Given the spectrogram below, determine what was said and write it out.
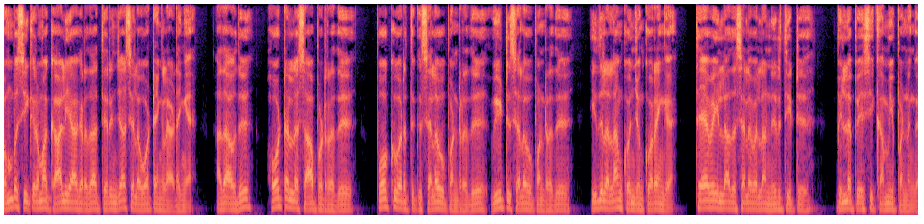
ரொம்ப சீக்கிரமா காலியாகிறதா தெரிஞ்சா சில ஓட்டைங்களை அடைங்க. அதாவது ஹோட்டல்ல சாப்பிடுறது போக்குவரத்துக்கு செலவு பண்றது வீட்டு செலவு பண்றது இதிலெல்லாம் கொஞ்சம் குறைங்க. தேவையில்லாத செலவெல்லாம் நிறுத்திட்டு பில்ல பேசி கம்மி பண்ணுங்க.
